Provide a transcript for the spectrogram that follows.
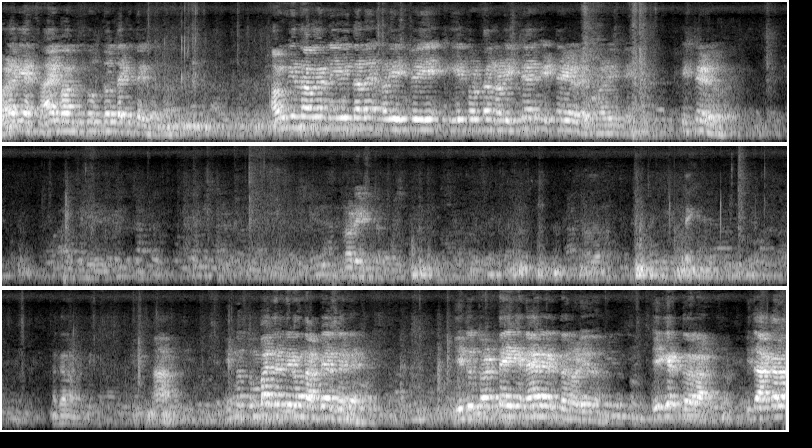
ಒಳಗೆ ಸಾಯಬಾರ್ದು ಉದ್ದಕ್ಕೆ ತೆಗೆದು ಅವಾಗಿಂದ ಅವಾಗ ನೀವು ಇದನ್ನ ನೋಡಿ ಇಷ್ಟು, ಈ ತೊಟ್ಟ ನೋಡಿ ಇಷ್ಟೇ ಇಷ್ಟೇ ಹೇಳಬೇಕು, ನೋಡಿ ಇಷ್ಟೇ. ಇಷ್ಟೇ ಹೇಳಬೇಕು. ನೋಡಿ ಇಷ್ಟು ಅದನ್ನು ತೆಗೆ. ಅಗಲ ಮಾಡಿ. ಹಾ, ಇನ್ನು ತುಂಬಾ ಜನರಿಗೆ ಒಂದು ಅಭ್ಯಾಸ ಇದೆ. ಇದು ತೊಟ್ಟೆ ಹೀಗೆ ನೇರ ಇರ್ತದೆ ನೋಡಿ ಇದು. ಹೀಗೆ ಇರ್ತದಲ್ಲ ಇದು ಆಗಲ್ಲ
